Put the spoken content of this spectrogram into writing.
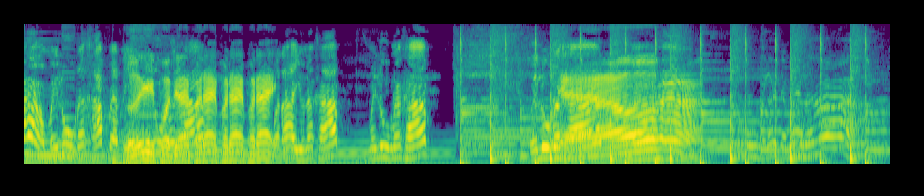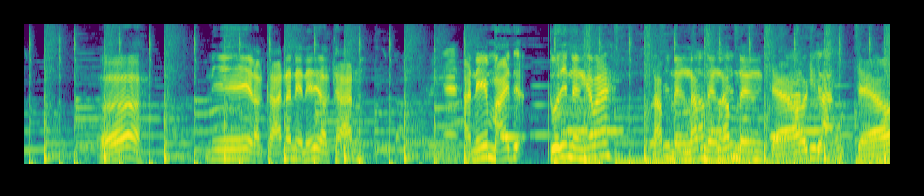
าวไม่ลูกนะครับ แบบนี้เฮ้ยม่พอได้พอได้พอได้พอได้พอได้อยู่นะครับ ไม่ลูกนะครับ ไม่ลูกนะครับแจ๋วอ่าลงมาเลยจ้ะแม่เนอะเออ นี่หลักฐานนั่นนี่นี่หลักฐานเป็นไงอันนี้หมายถึงตัวที่หนึ่งใช่ไหมนับหนึ่งนับหนึ่งนับหนึ่งแจ๋วทีหลังแจ๋ว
